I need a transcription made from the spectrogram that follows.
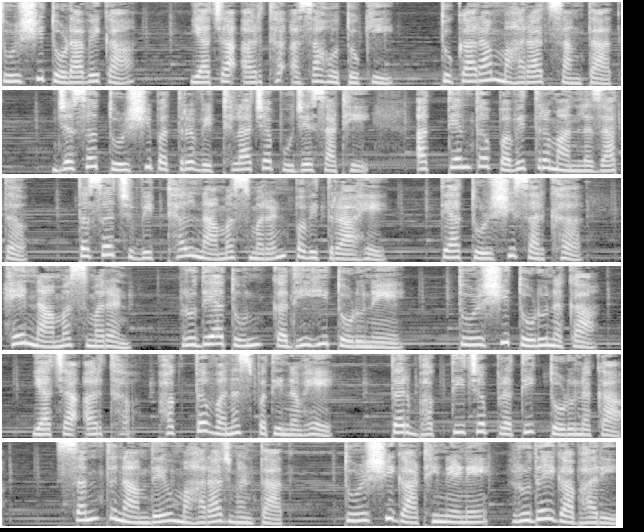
तुळशी तोडावे का? याचा अर्थ असा होतो की तुकाराम महाराज सांगतात जसं तुळशीपत्र विठ्ठलाच्या पूजेसाठी अत्यंत पवित्र मानलं जातं तसंच विठ्ठल नामस्मरण पवित्र आहे. त्या तुळशीसारखं हे नामस्मरण हृदयातून कधीही तोडू नये. तुळशी तोडू नका. याचा अर्थ फक्त वनस्पती नव्हे तर भक्तीचं प्रतीक तोडू नका. संत नामदेव महाराज म्हणतात तुळशी गाठी नेणे हृदय गाभारी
